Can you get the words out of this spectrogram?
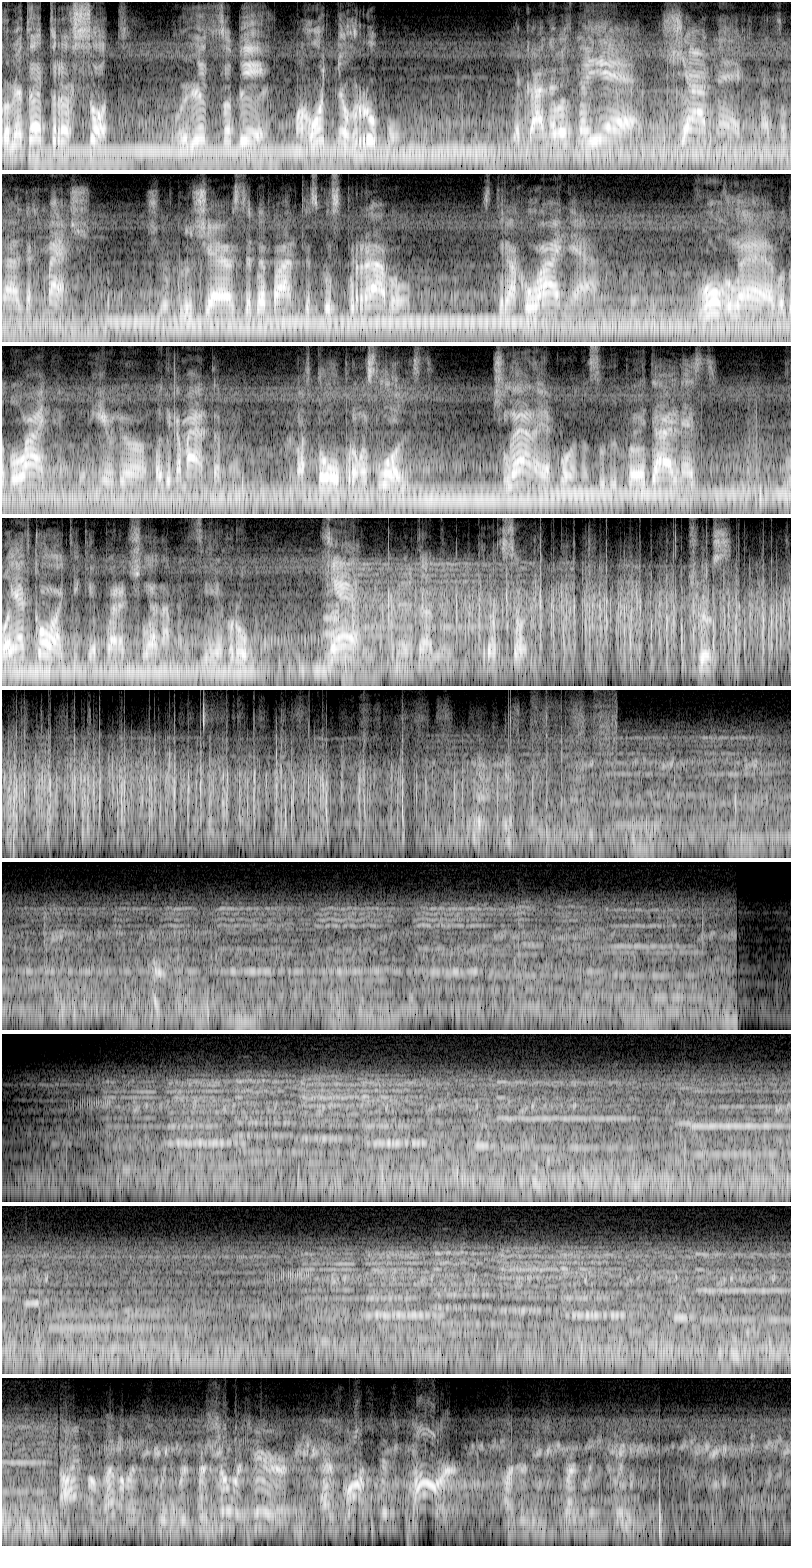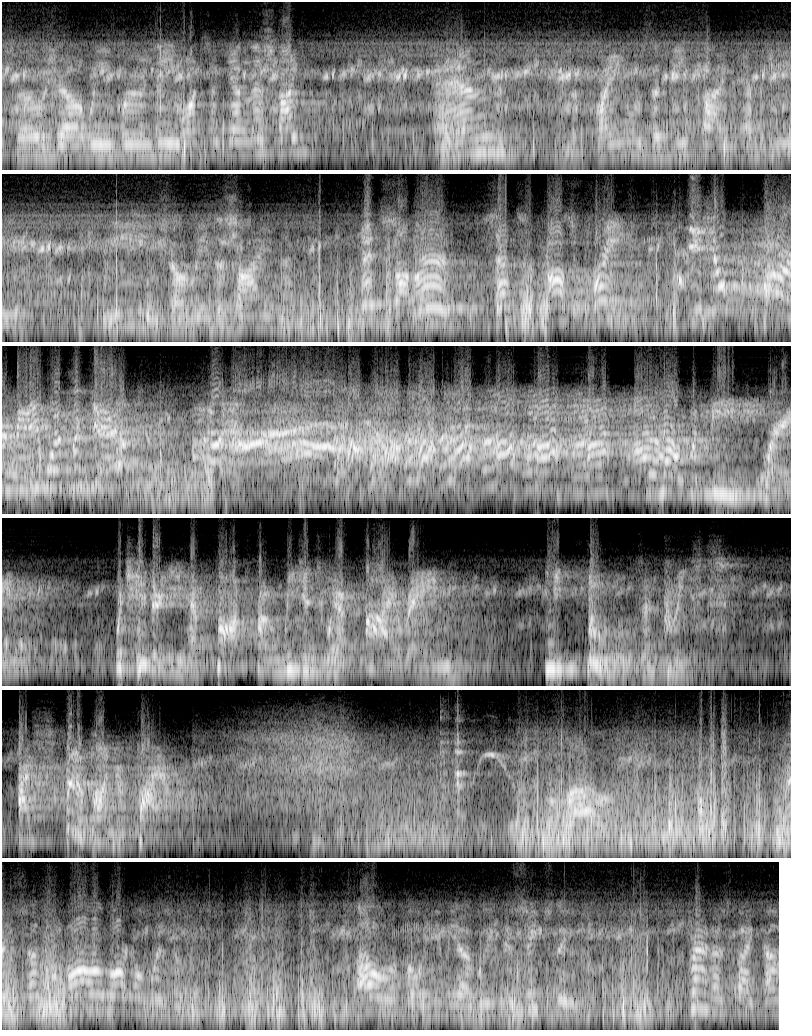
Комітет 300. Уявіть собі могутню групу, яка не визнає жодних національних меж, що включає в себе банківську справу, страхування, вуглевидобування, торгівлю медикаментами, нафтову промисловість, члени якого несуть відповідальність винятково тільки перед членами цієї групи. Це комітет 300. Шлюз. Bye.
